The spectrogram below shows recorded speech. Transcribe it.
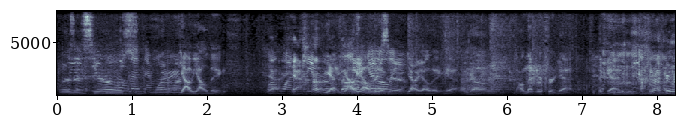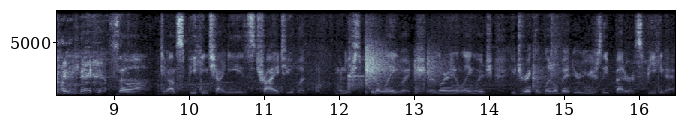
What is it? don't- you don't know Zeros? that number? One one? Yao Yao Ling. One one yeah. zero. Yeah, Yao Yao Yao Ling. Ling. Yao Yao Ling, yeah. Um, I'll never forget. Again. so, uh, you know, I'm speaking Chinese, trying to, but when you're speaking a language, or learning a language, you drink a little bit, you're usually better at speaking it.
